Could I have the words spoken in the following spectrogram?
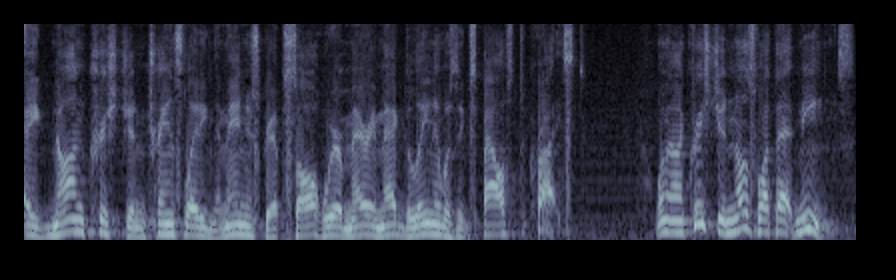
a non-Christian translating the manuscript saw where Mary Magdalena was espoused to Christ. Well, now a Christian knows what that means.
